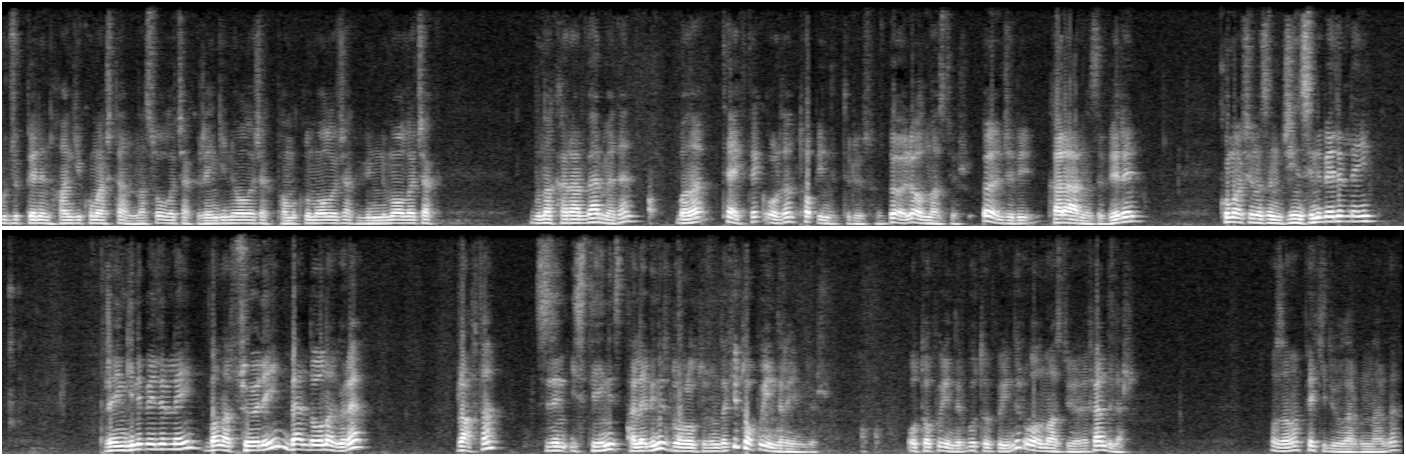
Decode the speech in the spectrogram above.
bu cübbenin hangi kumaştan nasıl olacak, rengi ne olacak, pamuklu mu olacak, yünlü mü olacak buna karar vermeden bana tek tek oradan top indirtiyorsunuz. Böyle olmaz diyor. Önce bir kararınızı verin. Kumaşınızın cinsini belirleyin. Rengini belirleyin. Bana söyleyin. Ben de ona göre raftan sizin isteğiniz, talebiniz doğrultusundaki topu indireyim diyor. O topu indir, bu topu indir olmaz diyor efendiler. O zaman peki diyorlar bunlar da.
